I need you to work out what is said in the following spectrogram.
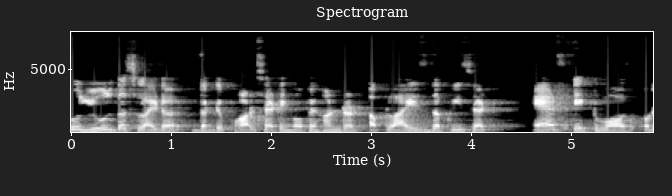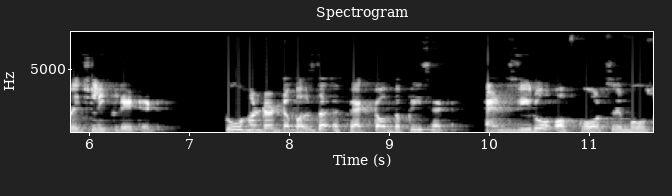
To use the slider, the default setting of 100 applies the preset as it was originally created. 200 doubles the effect of the preset and 0 of course removes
